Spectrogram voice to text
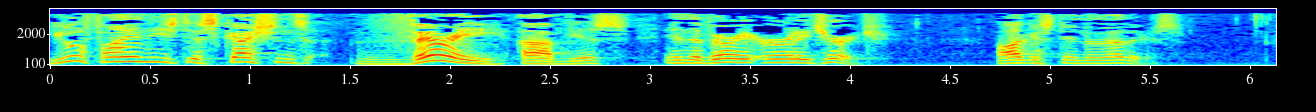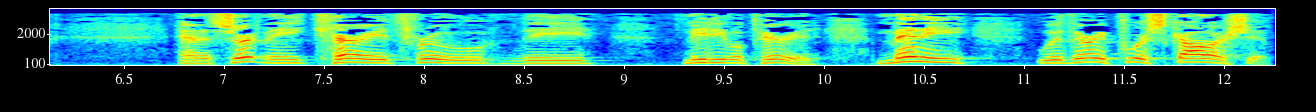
You'll find these discussions very obvious in the very early church, Augustine and others. And it certainly carried through the medieval period. Many, with very poor scholarship,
